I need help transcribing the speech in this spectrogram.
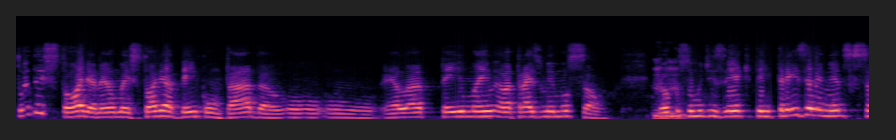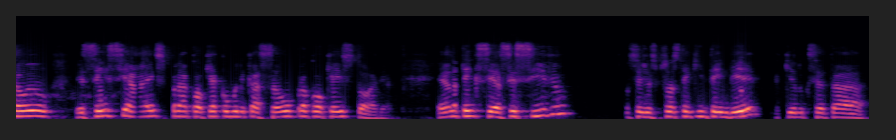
toda história, né, uma história bem contada, ou, ou, ela tem uma, ela traz uma emoção. Então, uhum. eu costumo dizer que tem três elementos que são essenciais para qualquer comunicação ou para qualquer história. Ela tem que ser acessível, ou seja, as pessoas têm que entender aquilo que você está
